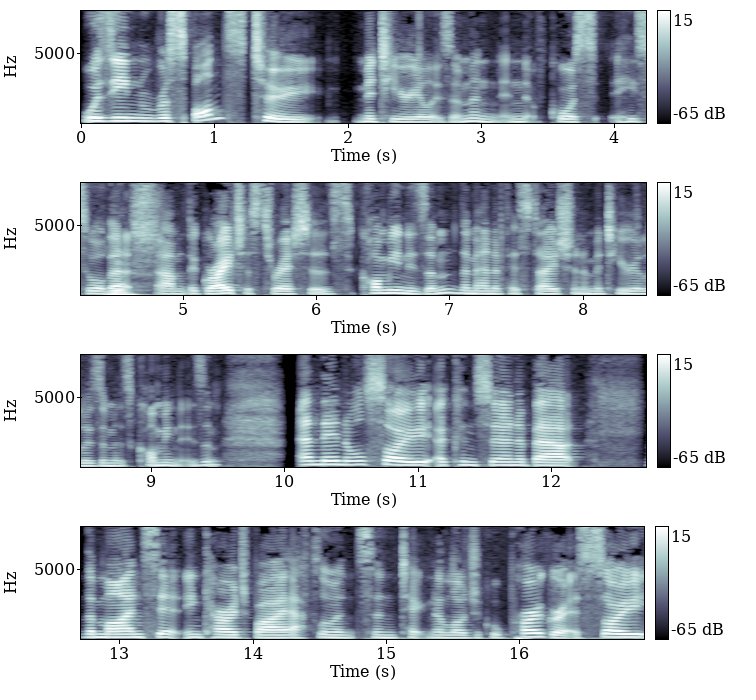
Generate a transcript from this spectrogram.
was in response to materialism, and, and of course he saw that yes. um, the greatest threat is communism, the manifestation of materialism as communism, and then also a concern about the mindset encouraged by affluence and technological progress. So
